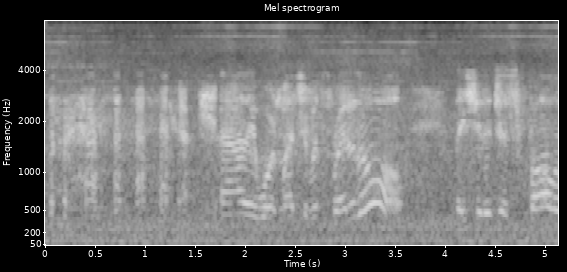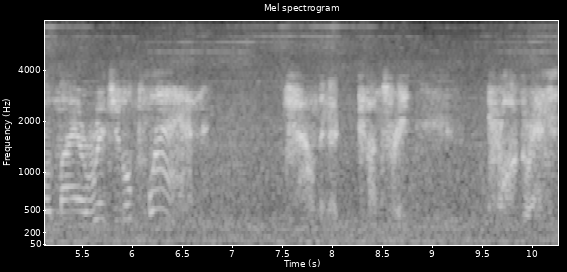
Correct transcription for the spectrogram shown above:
ah, they weren't much of a threat at all. They should have just followed my original plan. Founding a country. Progress.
